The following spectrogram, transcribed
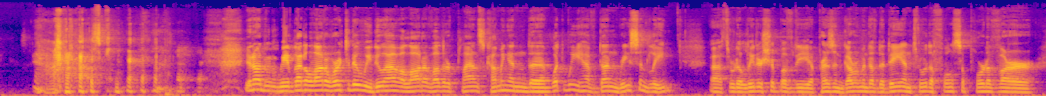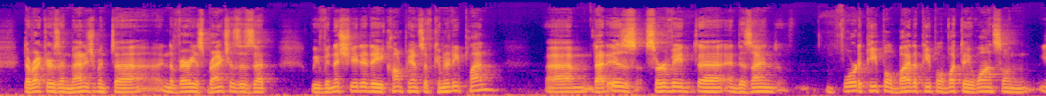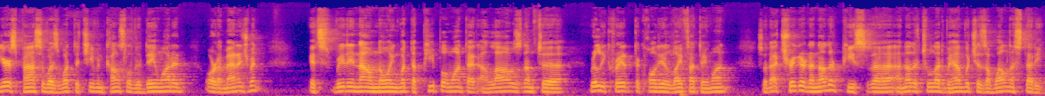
You know, we've got a lot of work to do. We do have a lot of other plans coming, and uh, what we have done recently, uh, through the leadership of the uh, present government of the day and through the full support of our directors and management uh, in the various branches, is that we've initiated a comprehensive community plan um, that is surveyed uh, and designed for the people, by the people, of what they want. So in years past, it was what the chief and council of the day wanted or the management. It's really now knowing what the people want that allows them to really create the quality of life that they want. So that triggered another piece, uh, another tool that we have, which is a wellness study.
